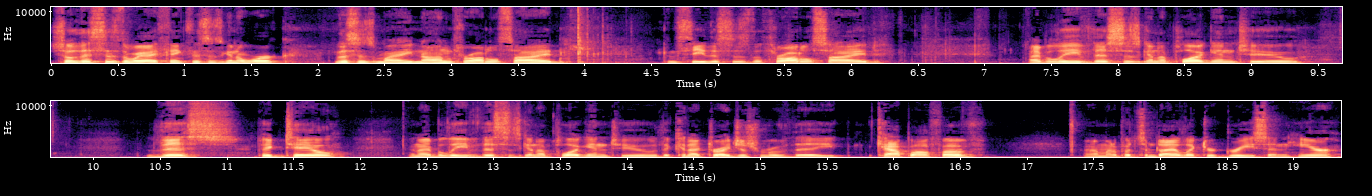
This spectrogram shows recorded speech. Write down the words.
So this is the way I think this is going to work. This is my non-throttle side. You can see this is the throttle side. I believe this is going to plug into this pigtail. And I believe this is going to plug into the connector I just removed the cap off of. I'm going to put some dielectric grease in here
